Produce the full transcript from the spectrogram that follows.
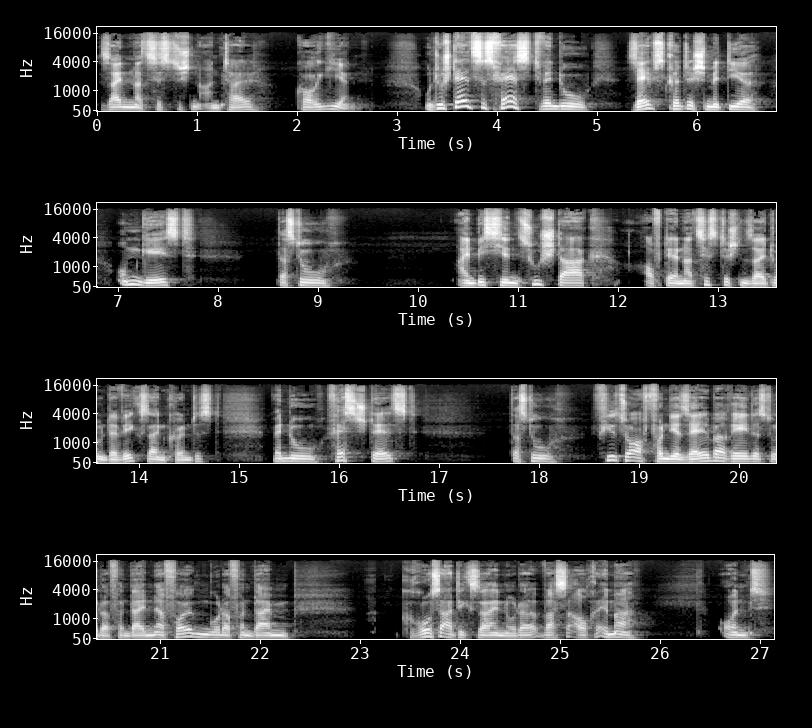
seinen narzisstischen Anteil korrigieren. Und du stellst es fest, wenn du selbstkritisch mit dir umgehst, dass du ein bisschen zu stark auf der narzisstischen Seite unterwegs sein könntest, wenn du feststellst, dass du viel zu oft von dir selber redest oder von deinen Erfolgen oder von deinem Großartigsein oder was auch immer. Und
